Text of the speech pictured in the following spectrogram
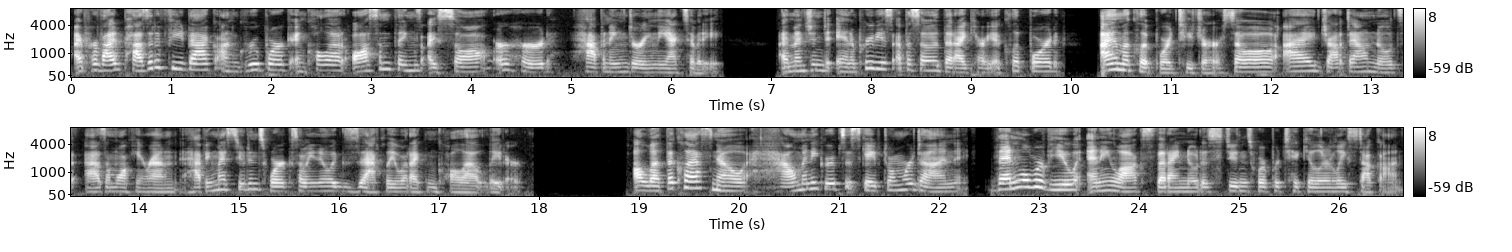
I provide positive feedback on group work and call out awesome things I saw or heard happening during the activity. I mentioned in a previous episode that I carry a clipboard. I am a clipboard teacher, so I jot down notes as I'm walking around having my students work so I know exactly what I can call out later. I'll let the class know how many groups escaped when we're done. Then we'll review any locks that I noticed students were particularly stuck on.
